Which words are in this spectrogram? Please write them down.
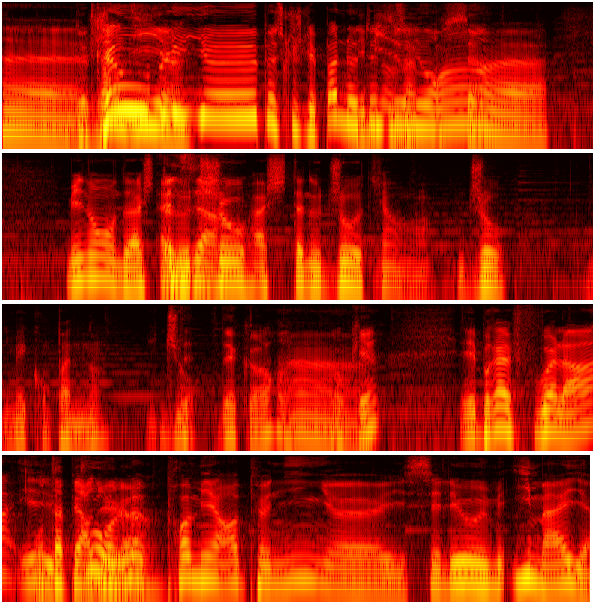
euh, De J'ai oublié parce que je l'ai pas noté dans un coin, euh, Mais non, de Ashitano Elsa. Joe. Ashitano Joe, tiens, Joe. Les mecs ont pas de nom. Joe. D- D'accord. Ah. Ok. Et bref, voilà. Et On t'a perdu, pour là. le premier opening, euh, c'est Léo Imai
